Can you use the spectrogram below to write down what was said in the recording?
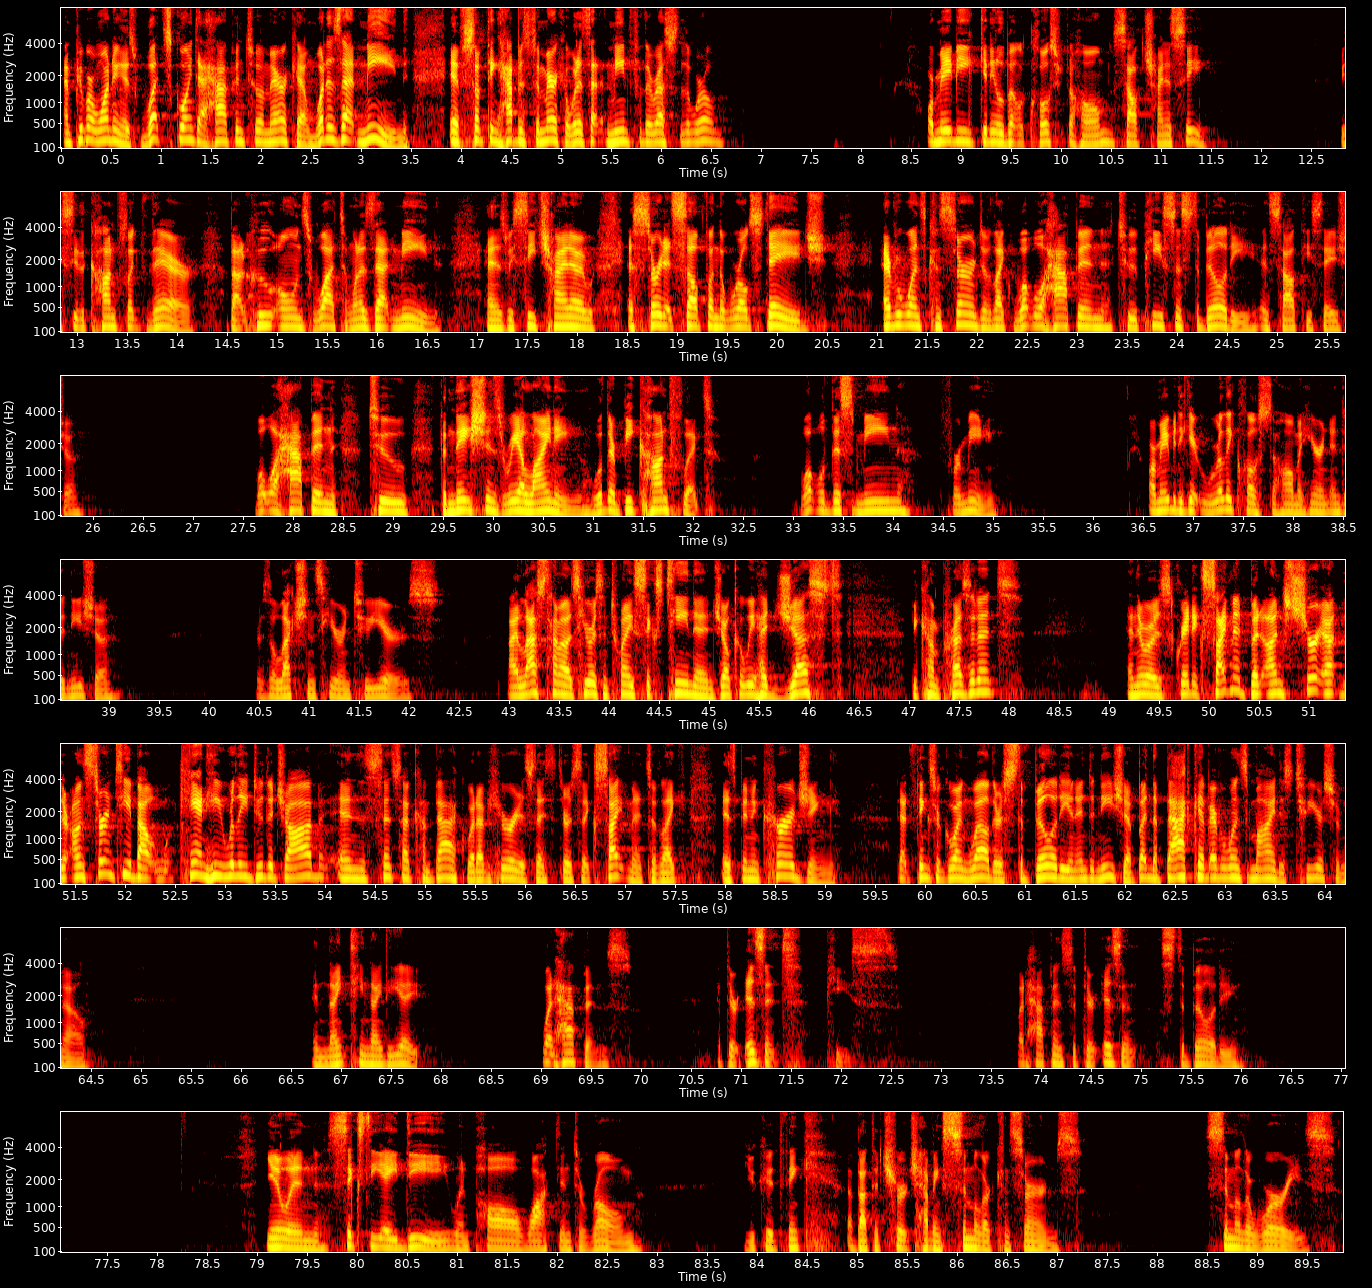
And people are wondering is what's going to happen to America? And what does that mean if something happens to America? What does that mean for the rest of the world? Or maybe getting a little bit closer to home, South China Sea. We see the conflict there about who owns what and what does that mean. And as we see China assert itself on the world stage, everyone's concerned of like what will happen to peace and stability in Southeast Asia. What will happen to the nations realigning? Will there be conflict? What will this mean for me? Or maybe to get really close to home and here in Indonesia, there's elections here in two years. My last time I was here was in 2016, and Jokowi had just become president. And there was great excitement, but unsure, uh, there uncertainty about can he really do the job. And since I've come back, what I've heard is that there's excitement of like it's been encouraging that things are going well. There's stability in Indonesia, but in the back of everyone's mind is two years from now, in 1998, what happens if there isn't peace? What happens if there isn't stability? You know, in 60 AD, when Paul walked into Rome, you could think about the church having similar concerns, similar worries.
